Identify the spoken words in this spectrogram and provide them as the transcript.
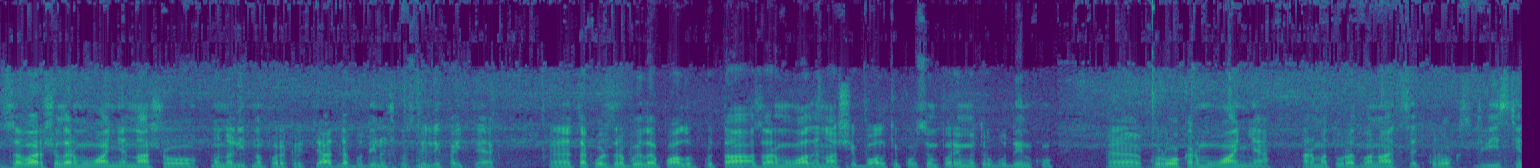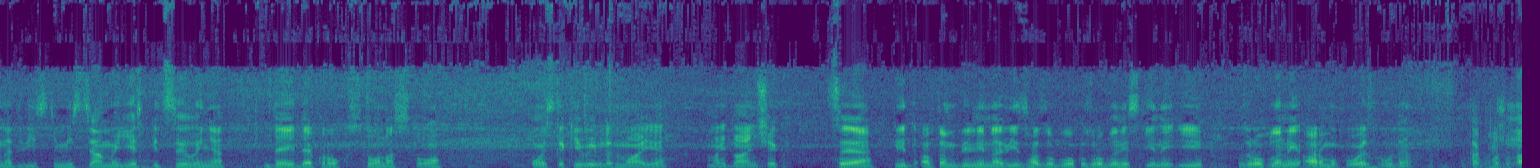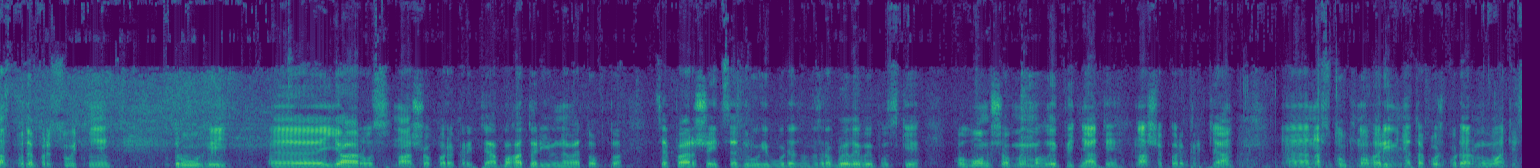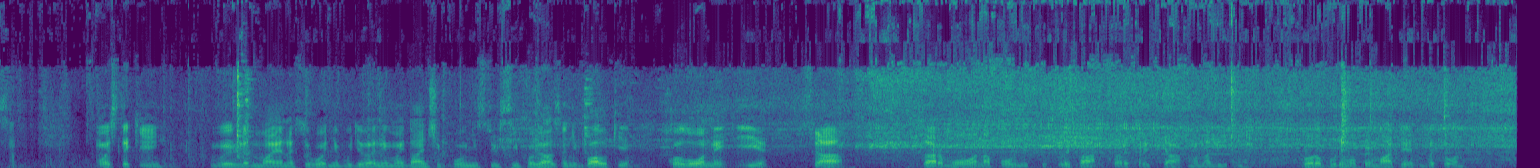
Завершили армування нашого монолітного перекриття для будиночку в стилі хай-тек. Е, Також зробили опалубку та заармували наші балки по всьому периметру будинку. Е, Крок армування, арматура 12, крок 200 на 200. Місцями є підсилення, де йде крок 100 на 100. Ось такий вигляд має майданчик. Це під автомобільний навіс газоблоку зроблені стіни і зроблений армопояс буде. Також у нас буде присутній другий е, ярус нашого перекриття багаторівневе. Тобто це перший, це другий буде. Зробили випуски колон, щоб ми могли підняти наше перекриття е, наступного рівня. Також буде армуватися. Ось такий вигляд має на сьогодні будівельний майданчик. Повністю всі пов'язані палки, колони і вся заармована повністю плита перекриття монолітне. Скоро будемо приймати бетон.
